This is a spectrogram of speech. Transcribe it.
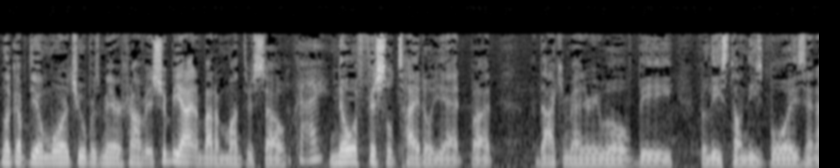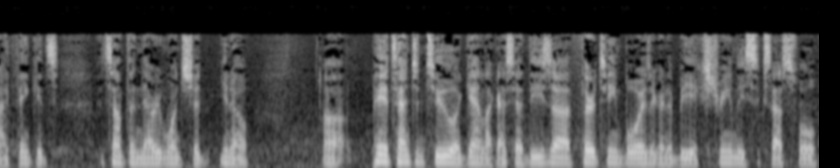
look up the Elmora Troopers mayor conference, it should be out in about a month or so. Okay. No official title yet, but a documentary will be released on these boys, and I think it's it's something everyone should you know uh, pay attention to. Again, like I said, these uh, 13 boys are going to be extremely successful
